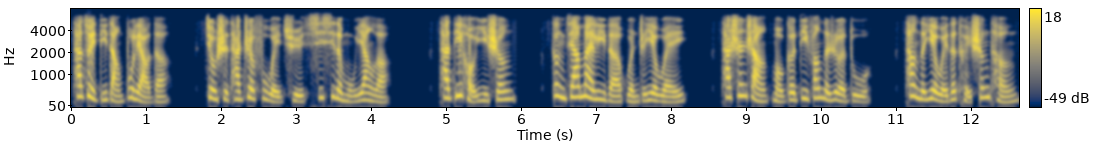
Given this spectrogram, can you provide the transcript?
他最抵挡不了的就是他这副委屈兮兮的模样了。他低吼一声。更加卖力的吻着叶维，他身上某个地方的热度烫得叶维的腿生疼，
